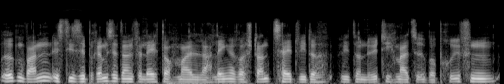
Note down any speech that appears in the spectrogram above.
irgendwann ist diese Bremse dann vielleicht auch mal nach längerer Standzeit wieder, wieder nötig, mal zu überprüfen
